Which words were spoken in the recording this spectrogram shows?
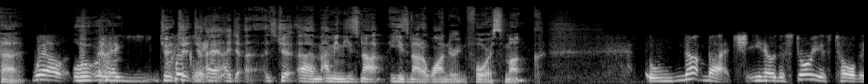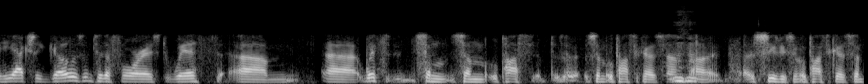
Uh, well, or, or, uh, j- I, I, um, I mean, he's not he's not a wandering forest monk. Not much. You know, the story is told that he actually goes into the forest with um, uh, with some some upas some upasakas, some mm-hmm. uh, excuse me, some upasakas, some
